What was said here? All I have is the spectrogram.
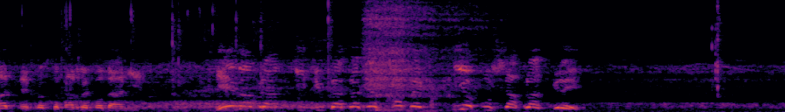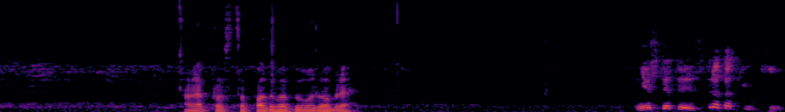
ładne, prostopadłe podanie. Nie ma bramki, piłka trafia w kubek i opuszcza plac gry. Ale prostopadłe było dobre. Niestety strata piłki.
